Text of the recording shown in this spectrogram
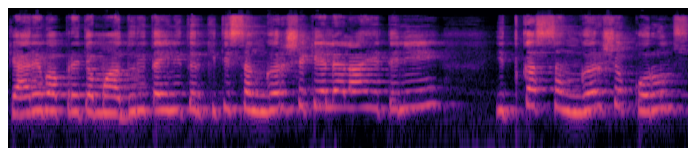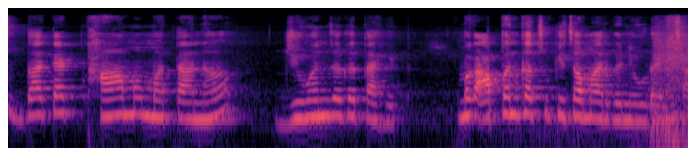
की अरे बापरे त्या माधुरीताईंनी तर किती संघर्ष केलेला आहे त्यांनी. इतका संघर्ष करून सुद्धा त्या ठाम मतानं जीवन जगत आहेत. मग आपण का चुकीचा मार्ग निवडायचा?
